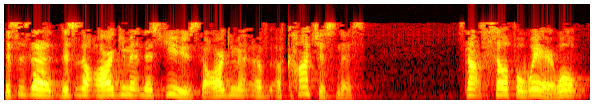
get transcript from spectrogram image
This is a this is an argument that's used, the argument of, of consciousness. It's not self aware. Well,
